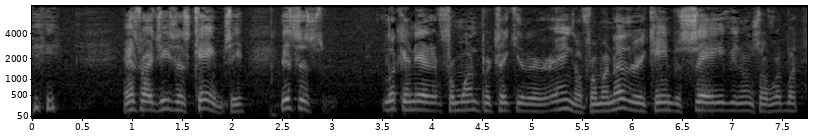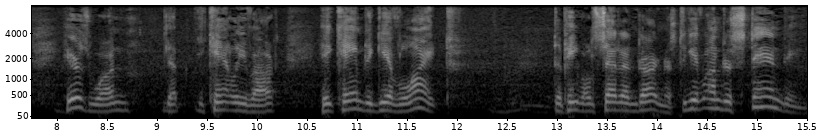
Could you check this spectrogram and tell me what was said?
That's why Jesus came. See, this is looking at it from one particular angle. From another, he came to save, you know, and so forth. But here's one that you can't leave out. He came to give light to people set in darkness, to give understanding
